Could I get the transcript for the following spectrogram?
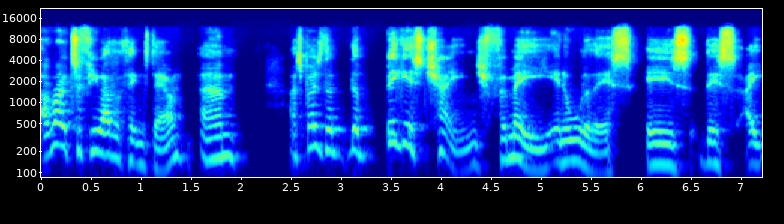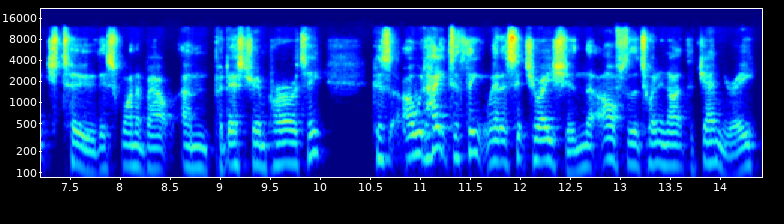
I wrote a few other things down. Um, I suppose the, the biggest change for me in all of this is this H2, this one about um, pedestrian priority. Because I would hate to think we had a situation that after the 29th of January,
